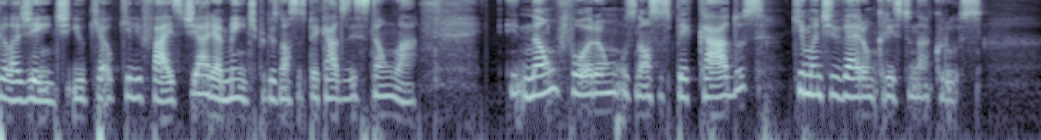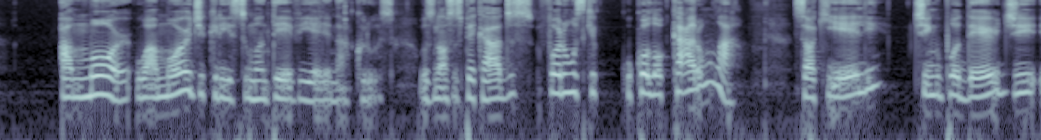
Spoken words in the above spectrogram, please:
pela gente e o que é o que ele faz diariamente, porque os nossos pecados estão lá. E não foram os nossos pecados que mantiveram Cristo na cruz amor, o amor de Cristo manteve ele na cruz. Os nossos pecados foram os que o colocaram lá. Só que ele tinha o poder de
